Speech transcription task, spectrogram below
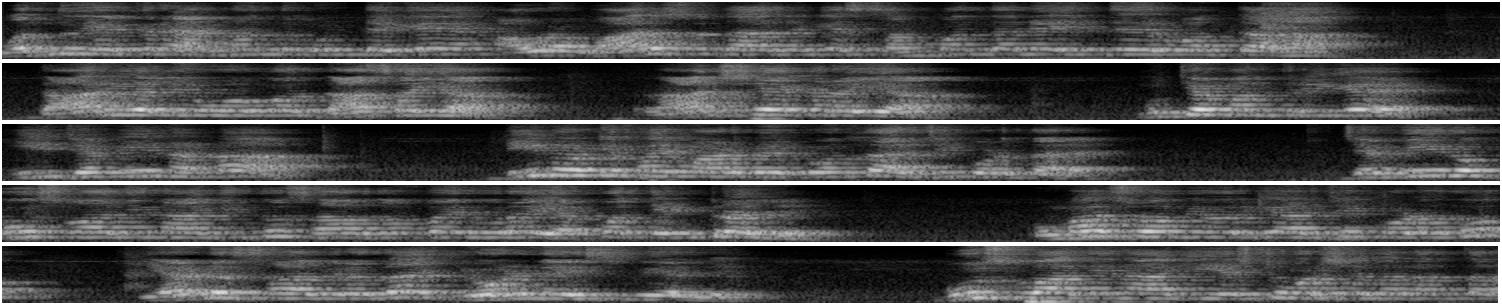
ಒಂದು ಎಕರೆ ಹನ್ನೊಂದು ಗುಂಟೆಗೆ ಅವರ ವಾರಸುದಾರರಿಗೆ ಸಂಬಂಧನೇ ಇಲ್ಲದೆ ಇರುವಂತಹ ದಾರಿಯಲ್ಲಿ ಹೋಗೋ ದಾಸಯ್ಯ ರಾಜಶೇಖರಯ್ಯ ಮುಖ್ಯಮಂತ್ರಿಗೆ ಈ ಜಮೀನನ್ನ ಡಿನೋಟಿಫೈ ಮಾಡಬೇಕು ಅಂತ ಅರ್ಜಿ ಕೊಡ್ತಾರೆ. ಜಮೀನು ಭೂಸ್ವಾಧೀನ ಆಗಿದ್ದು ಸಾವಿರದ ಒಂಬೈನೂರ ಎಪ್ಪತ್ತೆಂಟರಲ್ಲಿ ಕುಮಾರಸ್ವಾಮಿ ಅವರಿಗೆ ಅರ್ಜಿ ಕೊಡೋದು ಎರಡು ಸಾವಿರದ ಏಳನೇ ಇಸ್ವಿಯಲ್ಲಿ. ಭೂಸ್ವಾಧೀನ ಆಗಿ ಎಷ್ಟು ವರ್ಷದ ನಂತರ?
